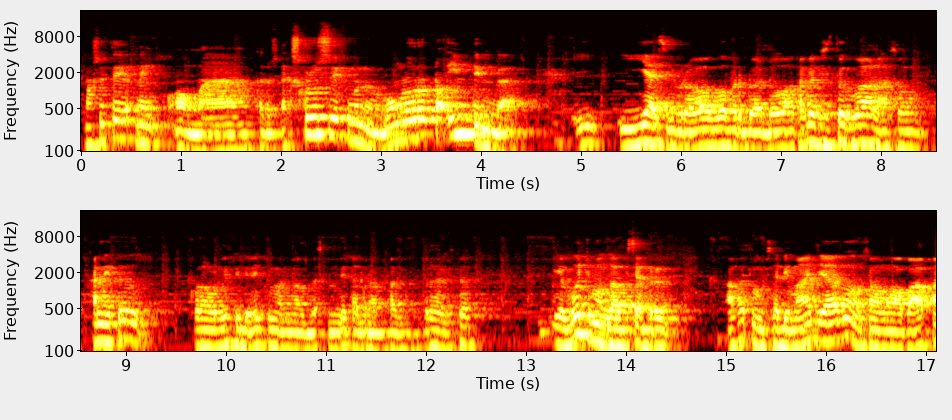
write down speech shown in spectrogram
Maksudnya neng oma terus eksklusif ngono. Wong loro tok intim enggak? Iya sih bro, gue berdua doang. Tapi habis itu gue langsung kan itu kurang lebih videonya cuma 15 menit atau berapa gitu. Terus habis itu ya gue cuma nggak bisa ber apa cuma bisa diem aja, gue nggak bisa ngomong apa-apa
